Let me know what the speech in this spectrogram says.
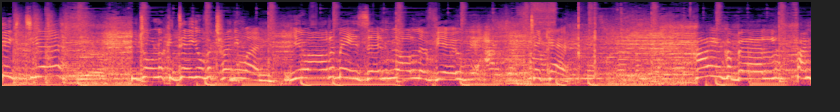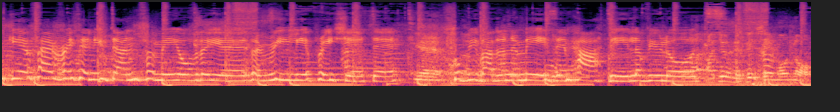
create, yeah? yeah? You don't look a day over 21. You are amazing. We all love you. Take care. Hi, Uncle Bill. Thank you for everything you've done for me over the years. I really appreciate it. Yeah. Hope you've had an amazing party. Love you loads. I don't know if it's him or not,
